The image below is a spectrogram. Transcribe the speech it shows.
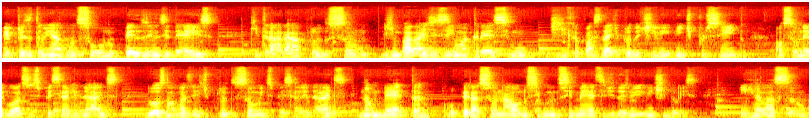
A empresa também avançou no P210, que trará a produção de embalagens e um acréscimo de capacidade produtiva em 20% ao seu negócio de especialidades, duas novas linhas de produção e de especialidades, não beta, operacional no segundo semestre de 2022 em relação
